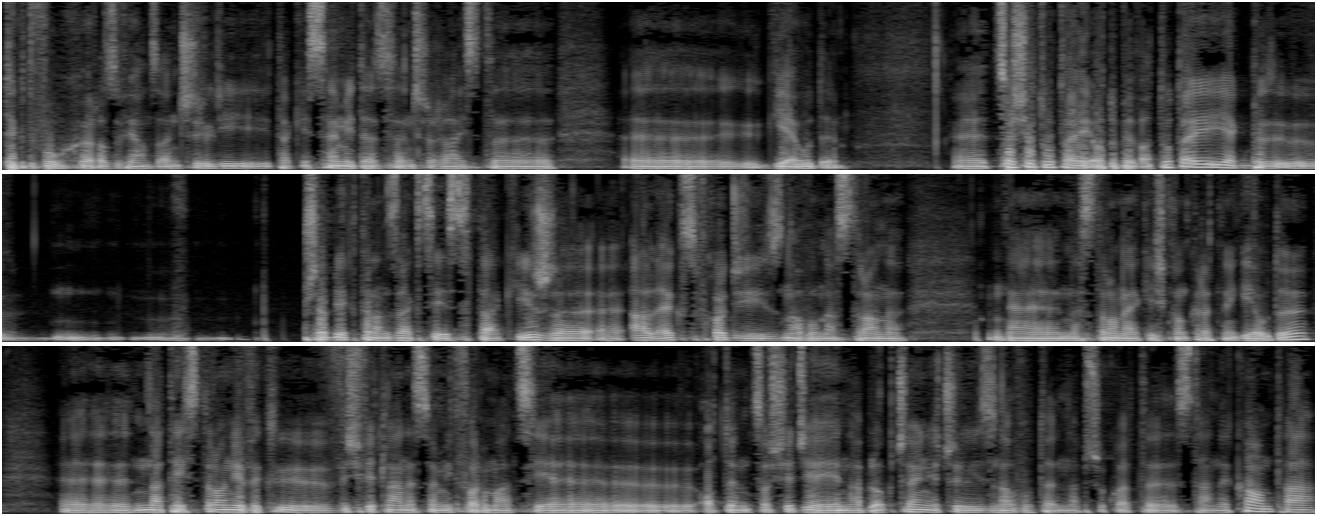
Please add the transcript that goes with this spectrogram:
tych dwóch rozwiązań, czyli takie semi-decentralized giełdy. E, Co się tutaj odbywa? Tutaj jakby w- przebieg transakcji jest taki, że e, Alex wchodzi znowu na stronę, e, na stronę jakiejś konkretnej giełdy. E, Na tej stronie wy- wyświetlane są informacje e, o tym, co się dzieje na blockchainie, czyli znowu te na przykład e, stany konta.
